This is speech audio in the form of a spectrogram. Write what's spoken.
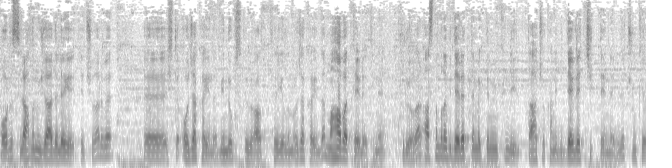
Orada silahlı mücadeleye geçiyorlar ve e, işte Ocak ayında 1946 yılının Ocak ayında Mahabat Devleti'ni kuruyorlar. Aslında buna bir devlet demek de mümkün değil. Daha çok hani bir devletçik denilebilir. Çünkü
